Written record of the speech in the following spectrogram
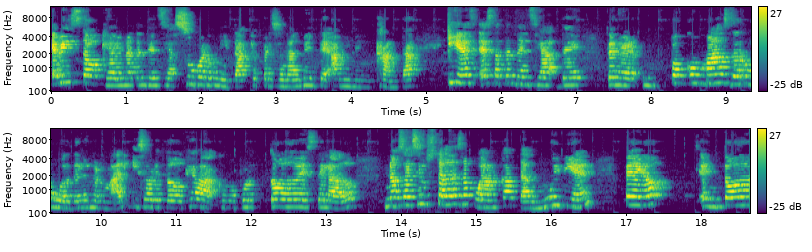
he visto que hay una tendencia súper bonita que personalmente a mí me encanta y es esta tendencia de tener un poco más de rubor de lo normal y sobre todo que va como por todo este lado. No sé si ustedes lo puedan captar muy bien, pero en todo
